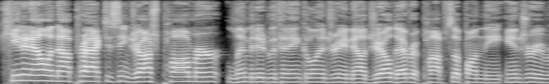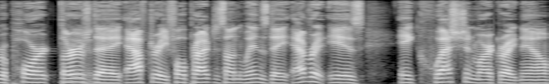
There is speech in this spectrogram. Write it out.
Keenan Allen not practicing. Josh Palmer limited with an ankle injury, and now Gerald Everett pops up on the injury report Thursday after a full practice on Wednesday. Everett is a question mark right now.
